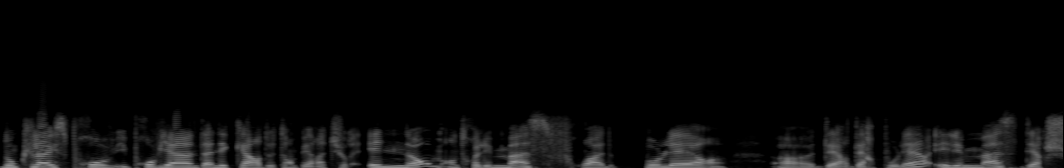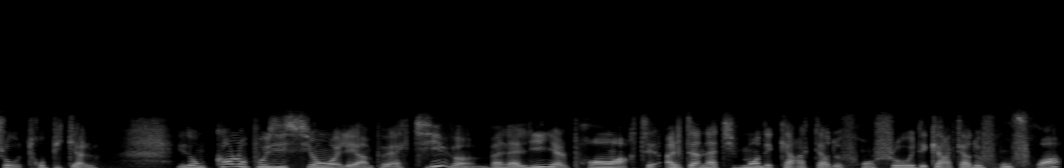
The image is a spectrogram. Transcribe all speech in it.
Donc là, il, provient d'un écart de température énorme entre les masses froides polaires euh, d'air polaire et les masses d'air chaud tropical. Et donc, quand l'opposition elle est un peu active, ben, la ligne elle prend alternativement des caractères de front chaud et des caractères de front froid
